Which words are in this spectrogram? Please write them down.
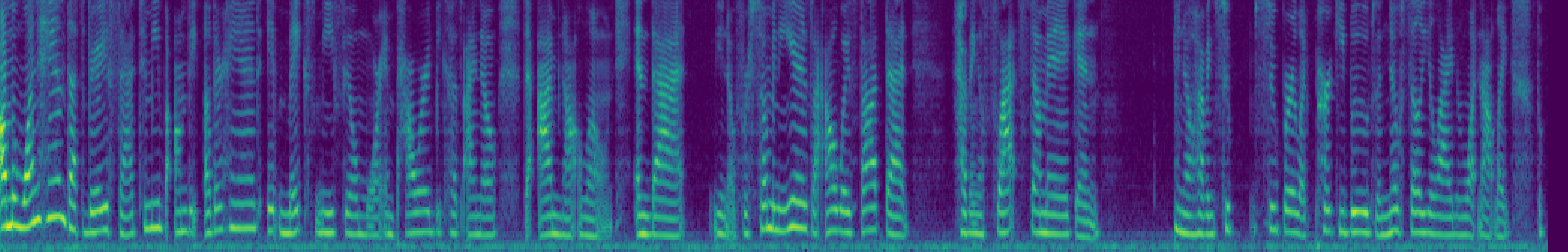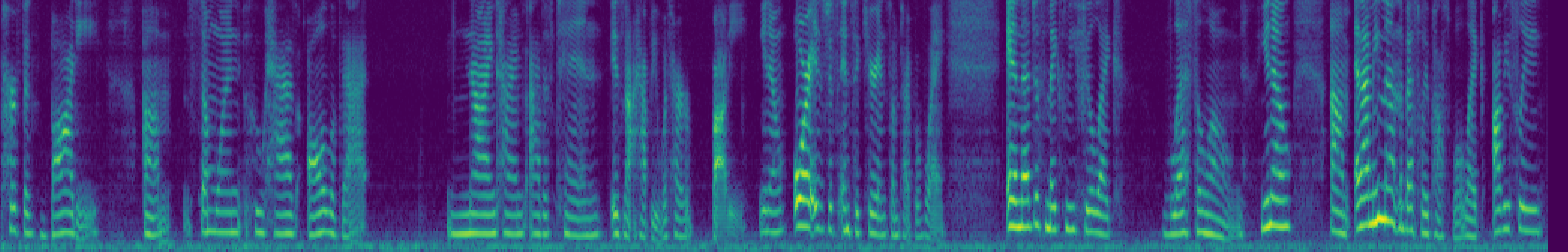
on the one hand, that's very sad to me, but on the other hand, it makes me feel more empowered because I know that I'm not alone and that, you know, for so many years, I always thought that having a flat stomach and, you know, having super super like perky boobs and no cellulite and whatnot, like the perfect body. Um, someone who has all of that nine times out of ten is not happy with her body, you know, or is just insecure in some type of way. And that just makes me feel like less alone, you know? Um, and I mean that in the best way possible. Like, obviously,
